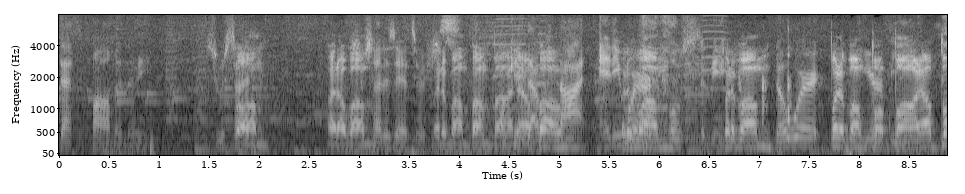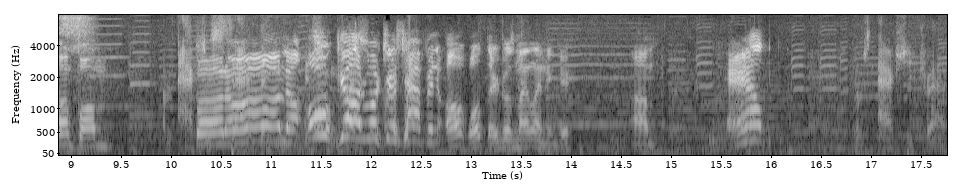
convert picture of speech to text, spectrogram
death bomb into me. Suicide. Bum. Bada bum. Suicide is answer. Bada bum bum bada Okay, that was not anywhere close to me. Nowhere near bum me. bada bum bum. I'm actually sad that you. Oh God, what so just happened? Oh well, there goes my landing gear. Um, help! That was actually trash.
